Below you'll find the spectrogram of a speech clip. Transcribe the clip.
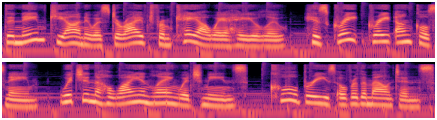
The name Keanu is derived from Keaweaheulu, his great-great-uncle's name, which in the Hawaiian language means, cool breeze over the mountains.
